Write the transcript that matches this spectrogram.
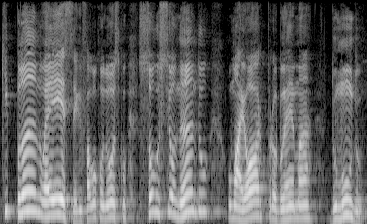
Que plano é esse? Ele falou conosco, solucionando o maior problema do mundo.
